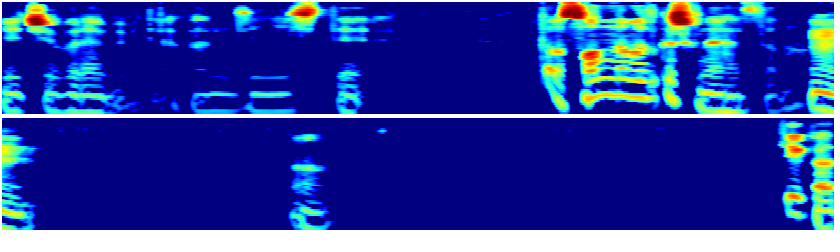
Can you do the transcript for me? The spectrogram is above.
YouTube ライブみたいな感じにして、多分そんな難しくないはずだうん。な。うん。っていうか、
